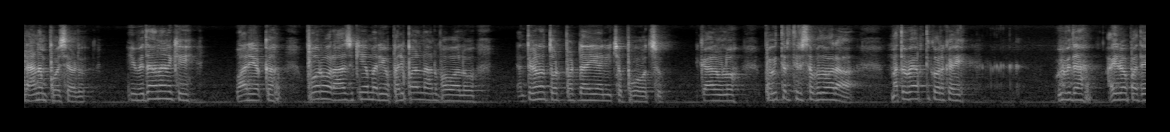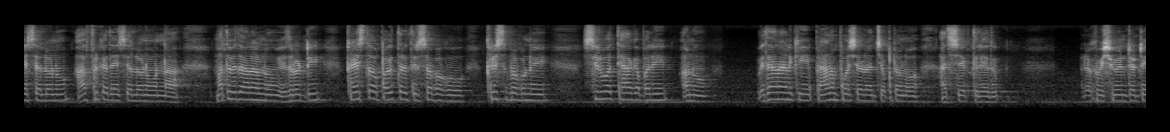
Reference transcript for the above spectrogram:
ప్రాణం పోశాడు. ఈ విధానానికి వారి యొక్క పూర్వ రాజకీయ మరియు పరిపాలన అనుభవాలు ఎంతగానో తోడ్పడ్డాయి అని చెప్పుకోవచ్చు. ఈ కాలంలో పవిత్ర తిరుసభ ద్వారా మత వ్యాప్తి కొరకై వివిధ ఐరోపా దేశాల్లోనూ ఆఫ్రికా దేశాల్లోనూ ఉన్న మత విధానాలను ఎదురొడ్డి క్రైస్తవ పవిత్ర తిరుసభకు క్రీస్తు ప్రభుని శిలువ త్యాగ బలి అను విధానానికి ప్రాణం పోసాడు అని చెప్పడంలో అతిశక్తి లేదు. మరొక విషయం ఏంటంటే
